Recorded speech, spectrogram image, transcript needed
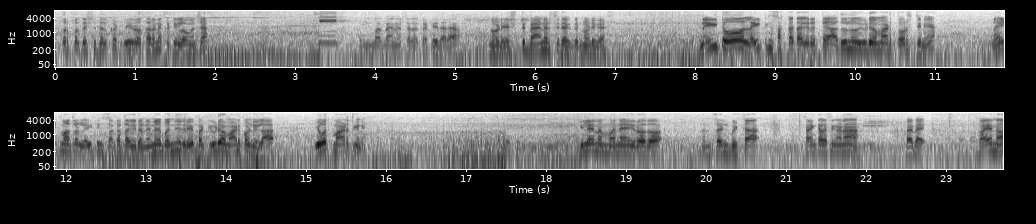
ಉತ್ತರ ಪ್ರದೇಶದಲ್ಲಿ ಕಟ್ಟಿರೋ ಥರನೇ ಕಟ್ಟಿಲ್ಲ ಮಚ್ಚ. ತುಂಬ ಬ್ಯಾನರ್ಸ್ ಎಲ್ಲ ಕಟ್ಟಿದ್ದಾರೆ. ನೋಡಿ ಎಷ್ಟು ಬ್ಯಾನರ್ಸ್ ಇದೆ ನೋಡಿ ಗಾಯ್ಸ್ ನೈಟು ಲೈಟಿಂಗ್ ಸಖತ್ತಾಗಿರುತ್ತೆ, ಅದನ್ನು ವಿಡಿಯೋ ಮಾಡಿ ತೋರಿಸ್ತೀನಿ. ನೈಟ್ ಮಾತ್ರ ಲೈಟಿಂಗ್ ಸಖತ್ತಾಗಿದೆ. ನೆನ್ನೆ ಬಂದಿದ್ರಿ ಬಟ್ ವಿಡಿಯೋ ಮಾಡ್ಕೊಂಡಿಲ್ಲ. ಇವತ್ತು ಮಾಡ್ತೀನಿ. ಇಲ್ಲೇ ನಮ್ಮ ಮನೆ ಇರೋದು ನನ್ನ ಫ್ರೆಂಡ್ ಬಿಟ್ಟ. ಸಾಯಂಕಾಲ ಸಿಗೋಣ? ಬಾಯ್ ಬಾಯ್ ಬಾಯೇನೋ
